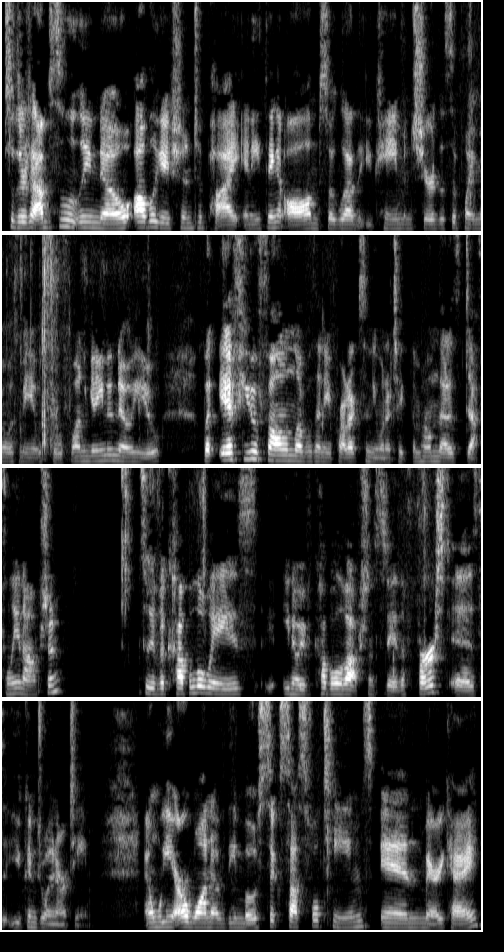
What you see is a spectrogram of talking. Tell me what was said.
so there's absolutely no obligation to buy anything at all. I'm so glad that you came and shared this appointment with me. It was so fun getting to know you. But if you have fallen in love with any products and you want to take them home, that is definitely an option. So we have a couple of ways, you know, we have a couple of options today. The first is that you can join our team. And we are one of the most successful teams in Mary Kay.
